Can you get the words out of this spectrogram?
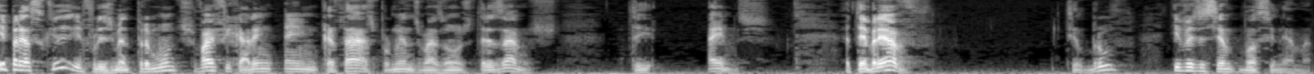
e parece que, infelizmente para muitos, vai ficar em, em cartaz por menos mais uns três anos. De anos. Até breve. Tilbruv. E veja sempre bom cinema.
